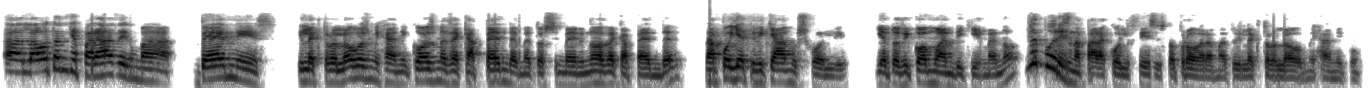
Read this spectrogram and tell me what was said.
αλλά όταν για παράδειγμα μπαίνεις ηλεκτρολόγος μηχανικός με 15 με το σημερινό 15, να πω για τη δικιά μου σχολή, για το δικό μου αντικείμενο, δεν μπορείς να παρακολουθήσεις το πρόγραμμα του ηλεκτρολόγου μηχανικού.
